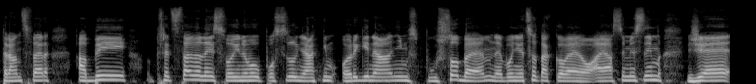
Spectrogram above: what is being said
transfer, aby představili svoji novou posilu nějakým originálním způsobem nebo něco takového. A já si myslím, že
